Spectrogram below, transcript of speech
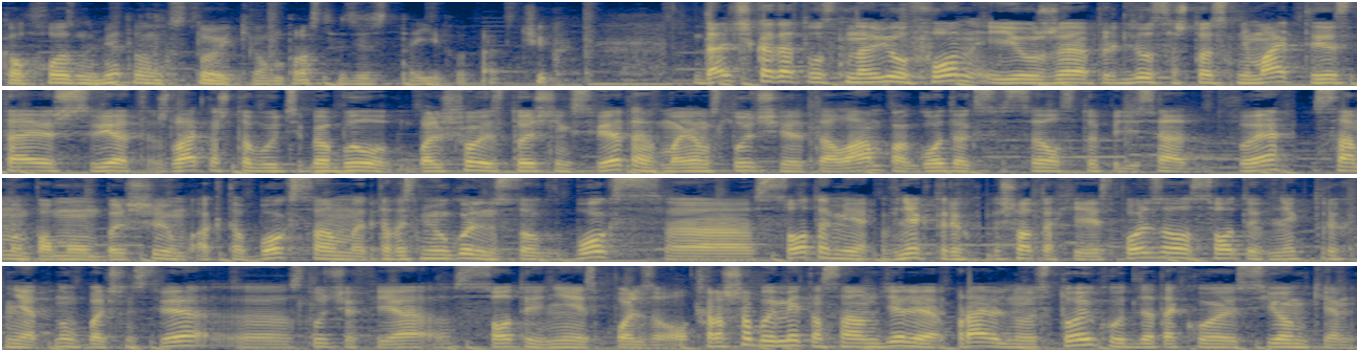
колхозным методом к стойке. Он просто здесь стоит вот так, чик. Дальше, когда ты установил фон и уже определился, что снимать, ты ставишь свет. Желательно, чтобы у тебя был большой источник света. В моем случае это лампа Godox SL150V. Самым, по-моему, большим октобоксом. Это восьмиугольный софтбокс э, с сотами. В некоторых shot ах я использовал соты, в некоторых нет. Ну, в большинстве э, случаев я соты не использовал. Хорошо бы иметь, на самом деле, правильную стойку для такой съемки.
